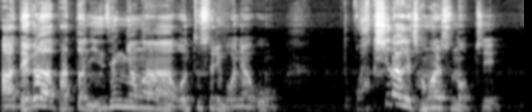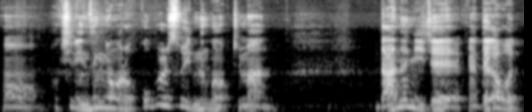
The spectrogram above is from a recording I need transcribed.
아, 내가 봤던 인생 영화 1, 2, 3 뭐냐고 확실하게 정할 수는 없지. 어, 확실히 인생 영화로 꼽을 수 있는 건 없지만 나는 이제 그냥 내가 뭐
